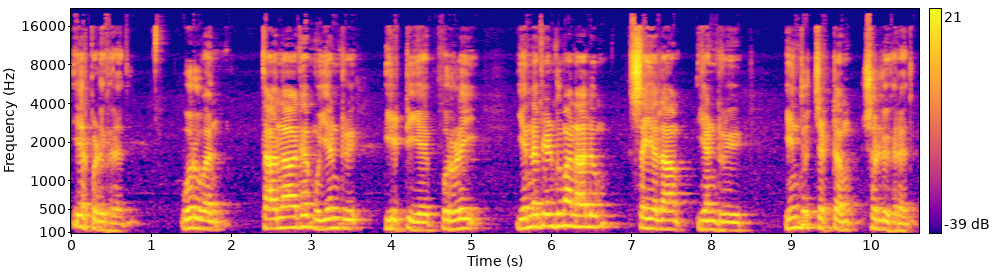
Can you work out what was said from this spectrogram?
ஏற்படுகிறது. ஒருவன் தானாக முயன்று ஈட்டிய பொருளை என்ன வேண்டுமானாலும் செய்யலாம் என்று இந்து சட்டம் சொல்லுகிறது.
